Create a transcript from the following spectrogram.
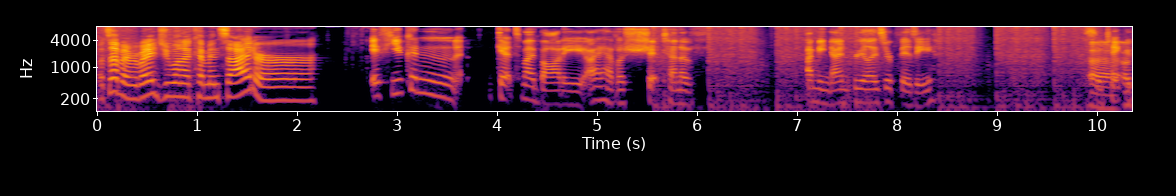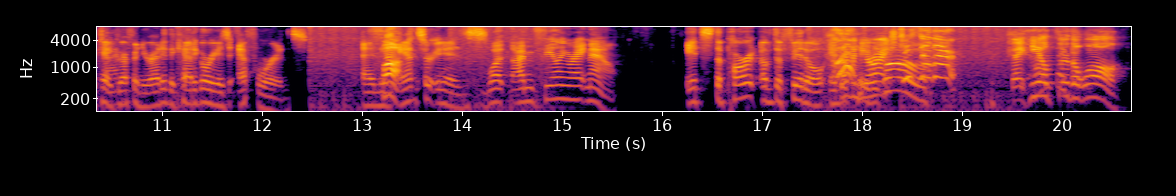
What's up, everybody? Do you want to come inside or? If you can get to my body, I have a shit ton of. I mean, I realize you're busy. So Uh, take your okay, time. Griffin, you ready? The category is F words. And Fuck. the answer is What I'm feeling right now. it's the part of the fiddle. Griffin, you're right. Whoa. She's still there. They healed through the wall.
